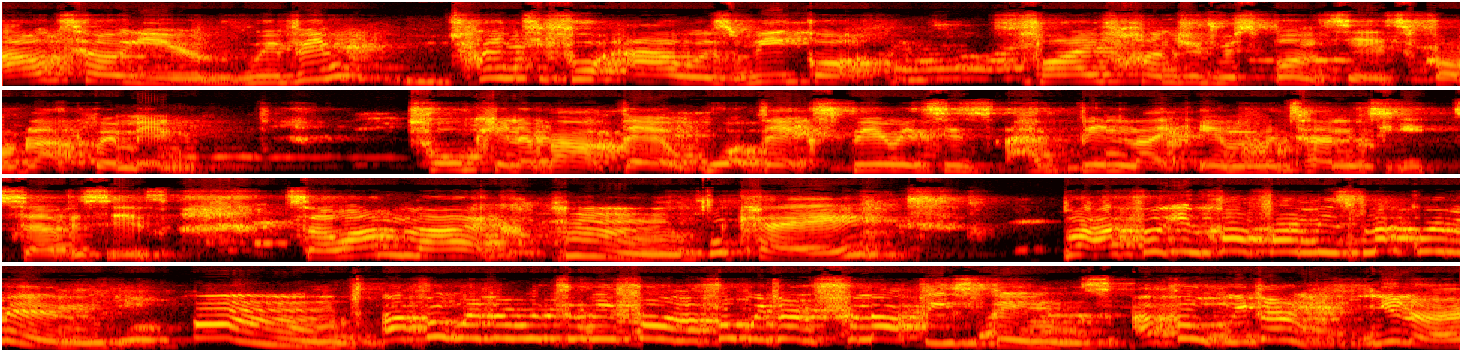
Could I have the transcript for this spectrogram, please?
I'll tell you, within 24 hours, we got 500 responses from Black women talking about their what their experiences have been like in maternity services. So I'm like, hmm, okay. But I thought you can't find these black women. Hmm. I thought we're nowhere to be. I thought we don't fill out these things. I thought we don't, you know.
